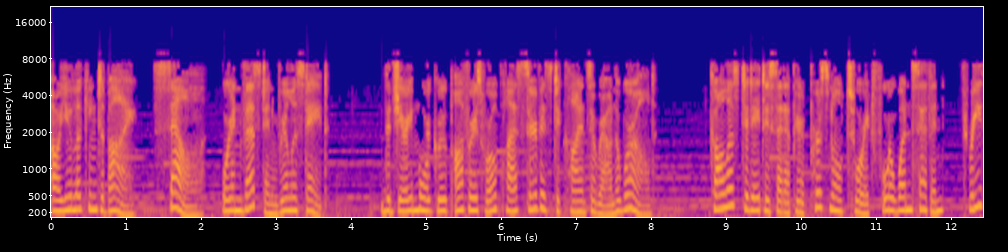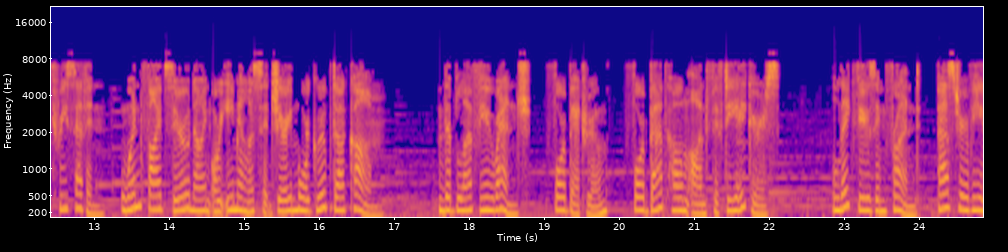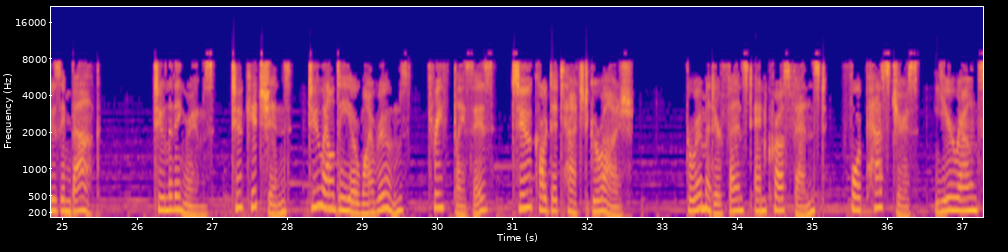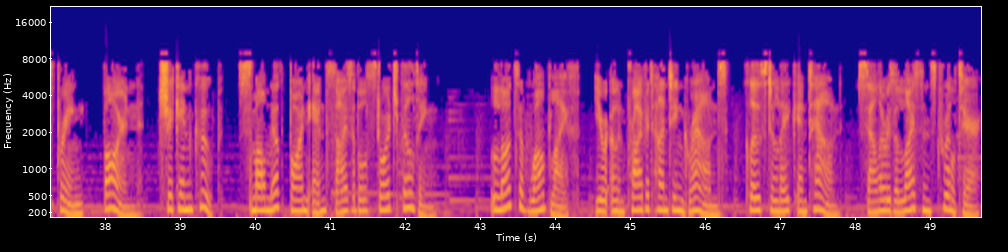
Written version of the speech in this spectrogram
Are you looking to buy, sell, or invest in real estate? The Gerrie Moore Group offers world-class service to clients around the world. Call us today to set up your personal tour at 417-337-1509 or email us at jerrymoregroup.com. The Bluffview Ranch, 4-bedroom, 4-bath home on 50 acres. Lake views in front, pasture views in back. Two living rooms, two kitchens, two LDOY rooms, three places, two-car detached garage. Perimeter fenced and cross-fenced, four pastures, year-round spring, barn, chicken coop, small milk barn and sizable storage building. Lots of wildlife, your own private hunting grounds, close to lake and town. Seller is a licensed realtor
